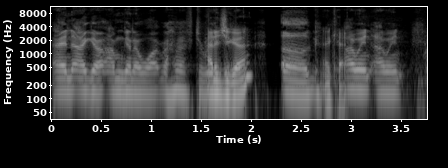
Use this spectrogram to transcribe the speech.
and I go I'm gonna wa- I have to. How did you go? Ugh. Okay. I went. I went.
